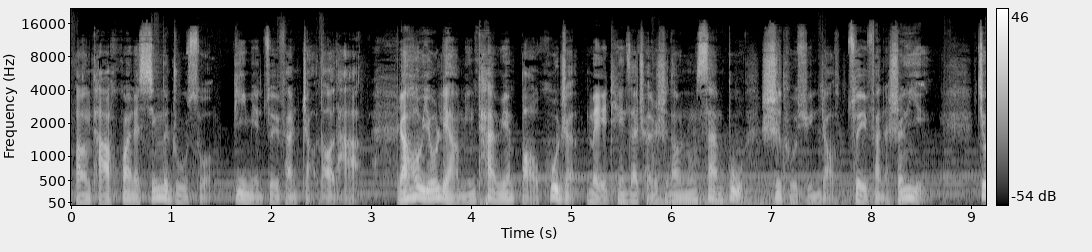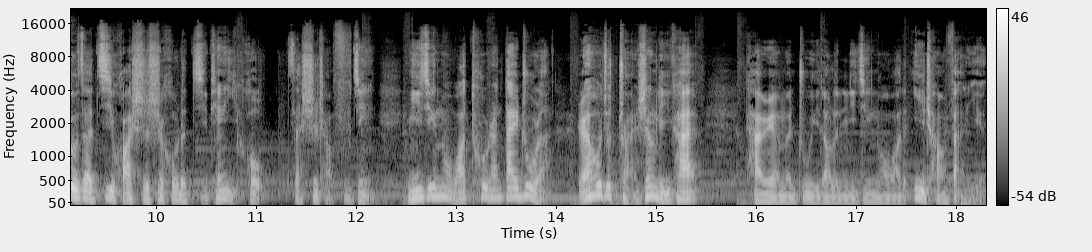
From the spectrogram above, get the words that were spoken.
帮他换了新的住所，避免罪犯找到他。然后有两名探员保护着，每天在城市当中散步，试图寻找罪犯的身影。就在计划实施后的几天以后，在市场附近，尼金诺娃突然呆住了，然后就转身离开。探员们注意到了尼金诺娃的异常反应，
